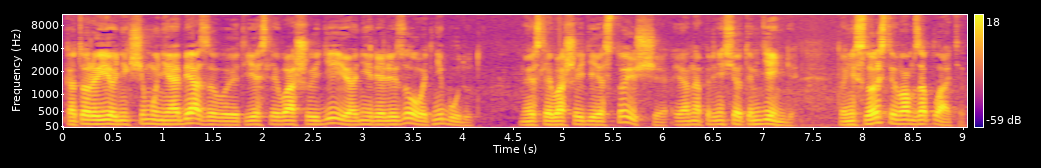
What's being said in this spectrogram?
который ее ни к чему не обязывает, если вашу идею они реализовывать не будут. Но если ваша идея стоящая, и она принесет им деньги, то они с удовольствием вам заплатят.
